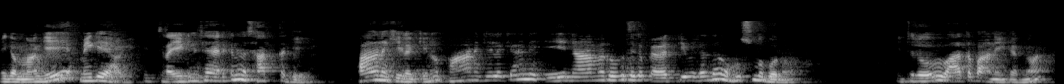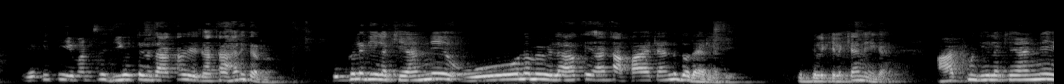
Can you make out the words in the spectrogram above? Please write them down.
මේක මගේ මේක යාගේ. එච්චරයි. ඒක නිසා යට කරනවා සත්ත්‍ය කියලා. පාන කියලා කියනවා. පාන කියලා කියන්නේ ඒ නාම රූප දෙක පැවැත්වීම සඳහා හුස්ම බොනවා. ඊතරෝම වාත පානය කරනවා. ඒක ඉතින් මේ මනස ජීවිත වෙන තාක්කල් ඒ සතහරි කරනවා. පුද්ගල කියලා කියන්නේ ඕනම වෙලාවක යාට අපායට යන්න දොර ඇරලා තියෙනවා. පුද්ගල කියලා කියන්නේ ඒකයි. ආත්ම කියලා කියන්නේ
